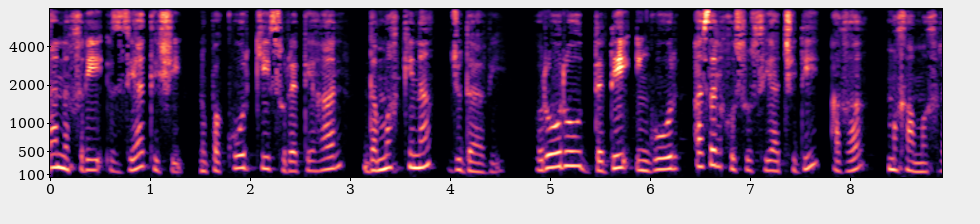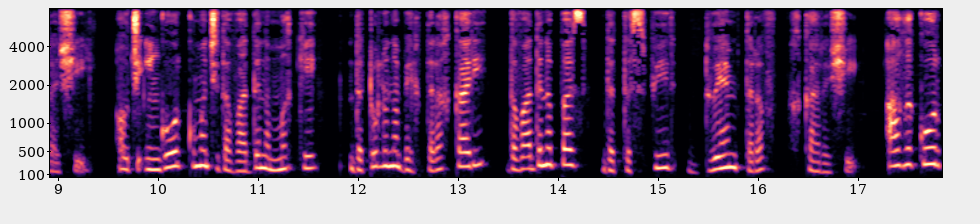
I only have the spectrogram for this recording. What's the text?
دا نخري زیات شي نو په کور کې صورتحال د مخ کې نه جدا وي رو رو د دې انګور اصل خصوصیات چې دي هغه مخامخ راشي او چې انګور کوم چې د واده نه مخکې د ټولو نه بهتره ښکاری د واده نه پس د تصویر دویم طرف ښکار شي هغه کور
